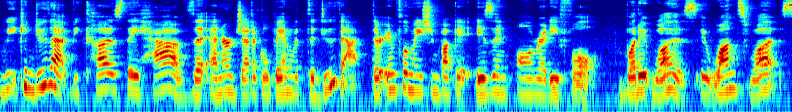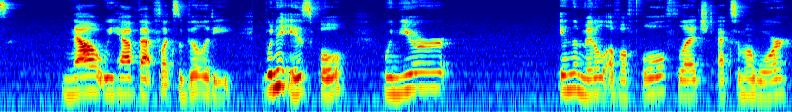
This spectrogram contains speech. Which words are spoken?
We can do that because they have the energetical bandwidth to do that. Their inflammation bucket isn't already full, but it was. It once was. Now we have that flexibility. When it is full, when you're in the middle of a full fledged eczema war,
